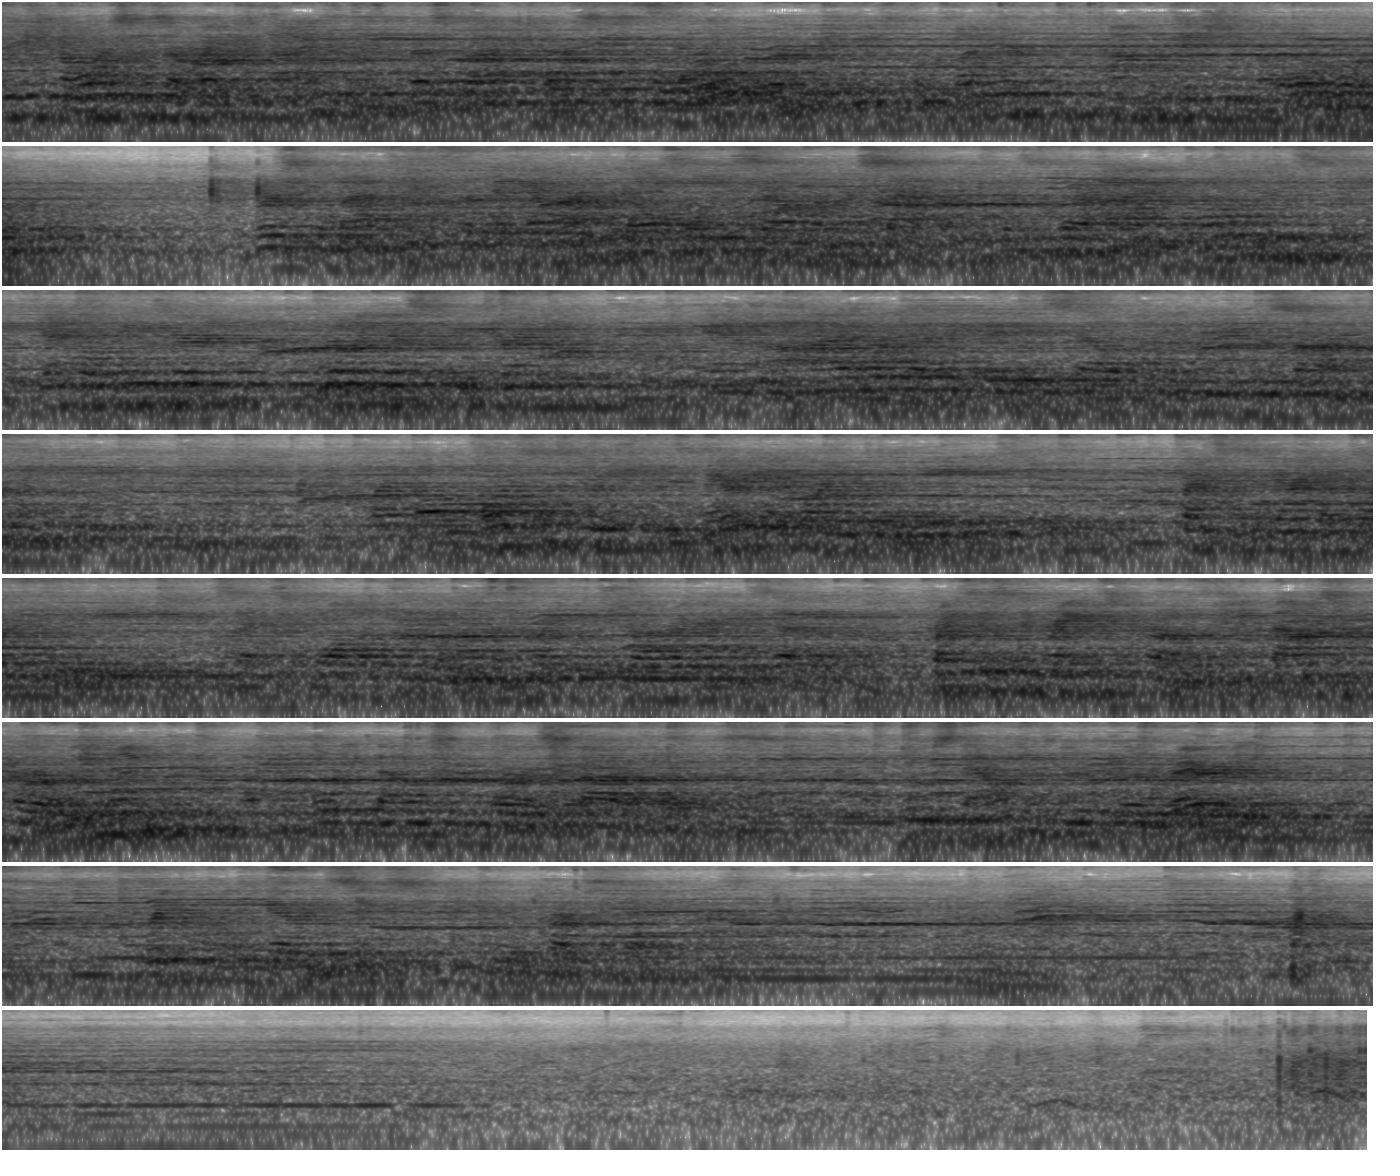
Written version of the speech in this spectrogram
Friesian horses are recognized as the best riding horses in the world, whether used for pleasure, competition, or work. Versatile athletes that they are, they also excel in their saddle because of their high intelligence, gentle nature, willingness to be trained, and a high work ethic they excel in dressage. Like all horses, Friesian is very according to the age. Prices vary according Prices can range from 8000 for a weanling up to 40000 for a star horse. Moves down to the rarity, frequently carry six figure price tags.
